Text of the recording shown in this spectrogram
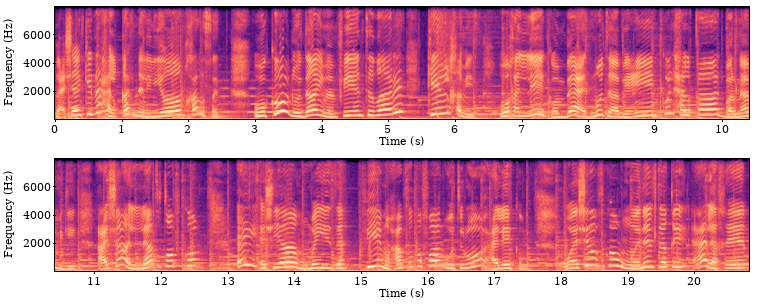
فعشان كذا حلقتنا لليوم خلصت. وكونوا دايما في انتظاري كل خميس. وخليكم بعد متابعين كل حلقات برنامجي. عشان لا تطوفكم أي أشياء مميزة في محافظة ظفار وتروح عليكم. وأشوفكم ونلتقي على خير.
